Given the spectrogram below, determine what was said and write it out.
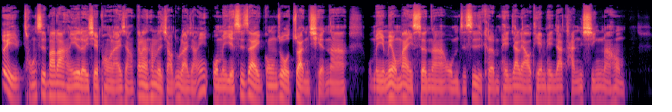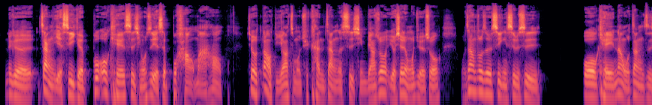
对从事八大行业的一些朋友来讲，当然他们的角度来讲，哎，我们也是在工作赚钱呐，我们也没有卖身呐，我们只是可能陪人家聊天，陪人家谈心，然后。那个这样也是一个不 OK 的事情，或是也是不好嘛？哈，就到底要怎么去看这样的事情？比方说，有些人会觉得说，我这样做这个事情是不是不 OK？那我这样子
